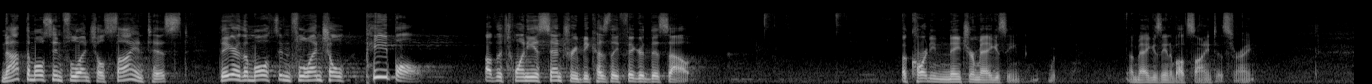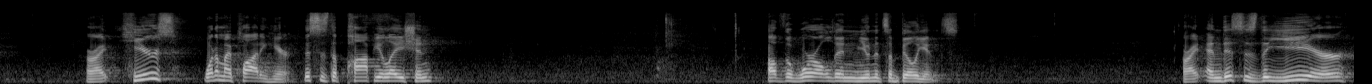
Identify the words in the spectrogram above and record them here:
not the most influential scientists, they are the most influential people of the 20th century because they figured this out. According to Nature magazine, a magazine about scientists, right? All right, here's, what am I plotting here? This is the population of the world in units of billions. All right, and this is the year,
